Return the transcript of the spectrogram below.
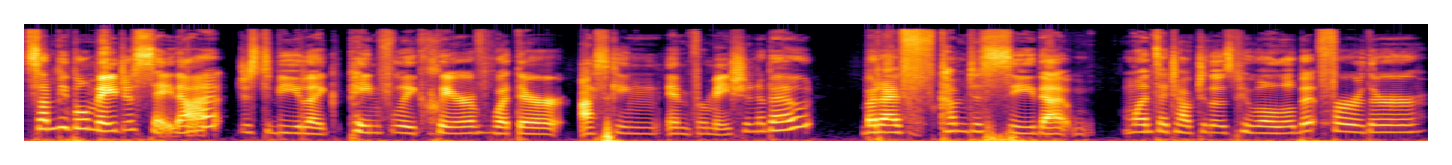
Some people may just say that just to be like painfully clear of what they're asking information about. But I've come to see that once I talk to those people a little bit further,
